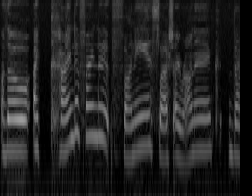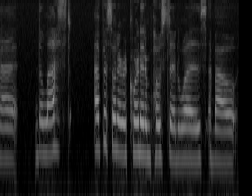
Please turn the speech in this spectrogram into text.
Although I kind of find it funny slash ironic that the last episode I recorded and posted was about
